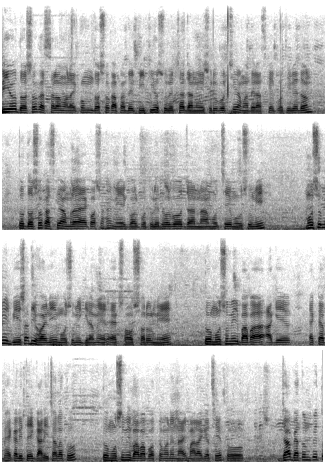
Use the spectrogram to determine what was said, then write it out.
প্রিয় দর্শক, আসসালামু আলাইকুম। দর্শক, আপনাদের তৃতীয় শুভেচ্ছা জানিয়ে শুরু করছি আমাদের আজকের প্রতিবেদন। তো দর্শক, আজকে আমরা এক অসহায় মেয়ের গল্প তুলে ধরব, যার নাম হচ্ছে মৌসুমি। মৌসুমির বিয়ে শাদী হয়নি, মৌসুমি গ্রামের এক সহজ সরল মেয়ে। তো মৌসুমির বাবা আগে একটা ভ্যাকারিতে গাড়ি চালাতো। তো মৌসুমির বাবা বর্তমানে নাই, মারা গেছে। তো যা বেতন পেত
